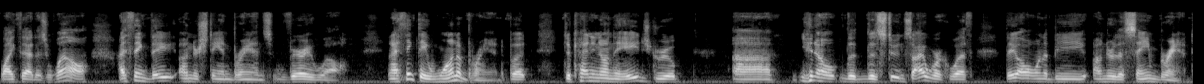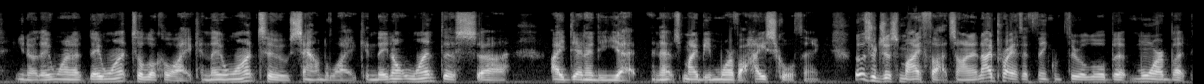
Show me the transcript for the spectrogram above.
like that as well, I think they understand brands very well. And I think they want a brand, but depending on the age group, uh, you know, the, the students I work with, they all want to be under the same brand. You know, they want to they want to look alike and they want to sound alike, and they don't want this uh, identity yet, and that might be more of a high school thing. Those are just my thoughts on it, and I'd probably have to think them through a little bit more, but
